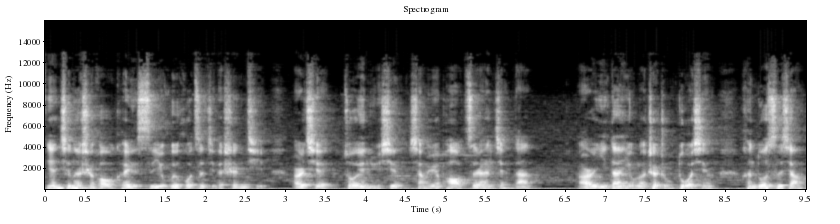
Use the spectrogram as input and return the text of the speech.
年轻的时候可以肆意挥霍自己的身体。而且，作为女性，想约炮自然简单，而一旦有了这种惰性，很多思想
